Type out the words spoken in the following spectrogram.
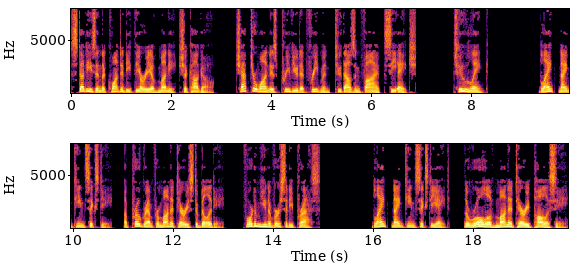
Studies in the Quantity Theory of Money, Chicago. Chapter 1 is previewed at Friedman, 2005, ch. 2 link. Blank, 1960. A Program for Monetary Stability. Fordham University Press. Blank, 1968. The Role of Monetary Policy.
